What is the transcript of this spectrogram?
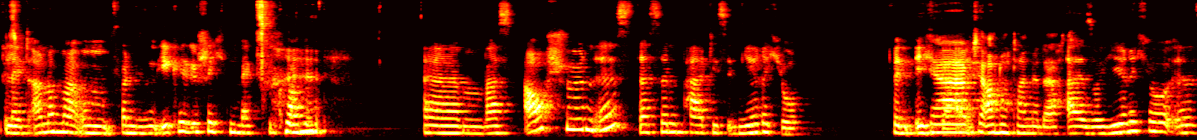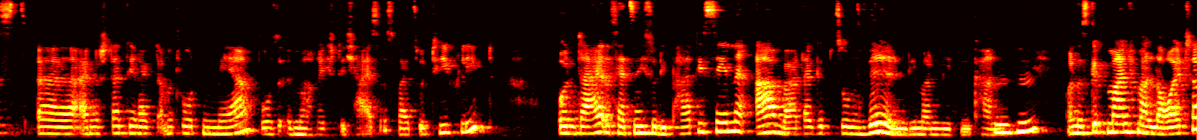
Vielleicht auch nochmal, um von diesen Ekelgeschichten wegzukommen. ähm, was auch schön ist, das sind Partys in Jericho. Finde ich Ja, habe ich ja auch noch dran gedacht. Also Jericho ist äh, eine Stadt direkt am Toten Meer, wo es immer richtig heiß ist, weil es so tief liegt. Und daher ist jetzt nicht so die Partyszene, aber da gibt es so Villen, die man mieten kann. Mhm. Und es gibt manchmal Leute,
